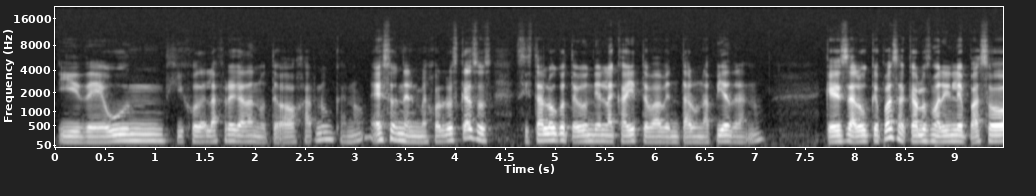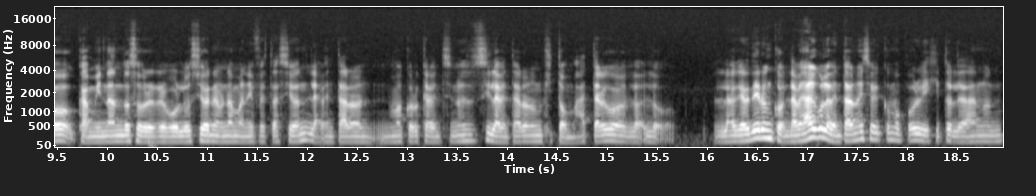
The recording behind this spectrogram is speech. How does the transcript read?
y de un hijo de la fregada no te va a bajar nunca, ¿no? Eso en el mejor de los casos. Si está loco, te ve un día en la calle te va a aventar una piedra, ¿no? Que es algo que pasa. Carlos Marín le pasó caminando sobre Revolución en una manifestación, le aventaron, no me acuerdo que no sé si le aventaron un jitomate, algo, lo, lo, agredieron con, algo le aventaron y se ve como pobre viejito le dan un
